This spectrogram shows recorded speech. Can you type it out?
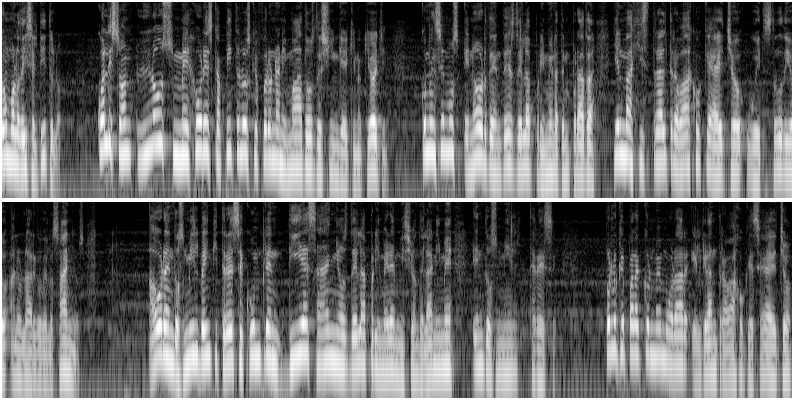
como lo dice el título. ¿Cuáles son los mejores capítulos que fueron animados de Shingeki no Kyojin? Comencemos en orden desde la primera temporada y el magistral trabajo que ha hecho WIT Studio a lo largo de los años. Ahora en 2023 se cumplen 10 años de la primera emisión del anime en 2013. Por lo que para conmemorar el gran trabajo que se ha hecho,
